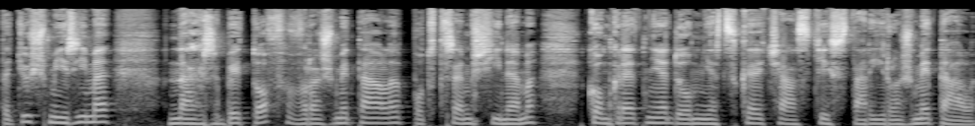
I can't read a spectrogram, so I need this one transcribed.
Teď už míříme na hřbitov v Rožmitále pod Třemšínem, konkrétně do městské části Starý Rožmitál.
